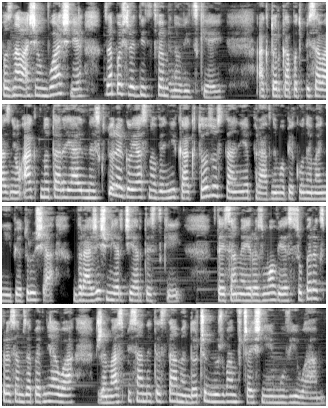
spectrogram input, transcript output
Poznała się właśnie za pośrednictwem Nowickiej. Aktorka podpisała z nią akt notarialny, z którego jasno wynika, kto zostanie prawnym opiekunem Ani i Piotrusia w razie śmierci artystki. W tej samej rozmowie z Super Expressem zapewniała, że ma spisany testament, o czym już Wam wcześniej mówiłam.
